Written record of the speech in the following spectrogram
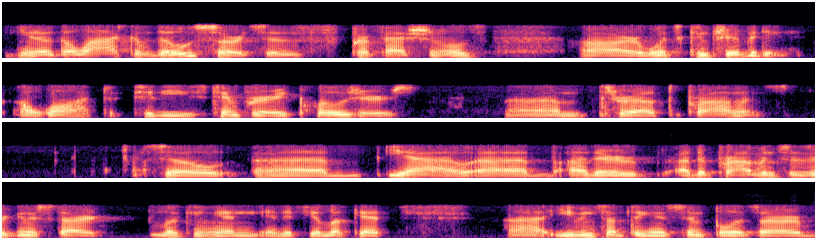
you know, the lack of those sorts of professionals are what's contributing a lot to these temporary closures um, throughout the province. So uh, yeah, uh, other other provinces are going to start looking, and, and if you look at uh, even something as simple as our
